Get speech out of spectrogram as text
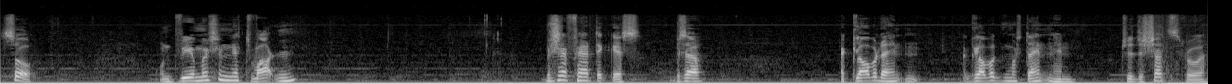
So. Und wir müssen jetzt warten, bis er fertig ist. Bis er... Ich glaube da hinten... Ich glaube, ich muss da hinten hin. Zu der Schatztruhe.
